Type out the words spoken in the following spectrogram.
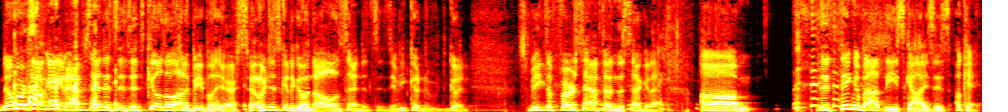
No more talking in half sentences. It's killed a lot of people here, so we're just gonna go in the whole sentences. If you could, good. Speak the first half, then the second half. Um, the thing about these guys is okay.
